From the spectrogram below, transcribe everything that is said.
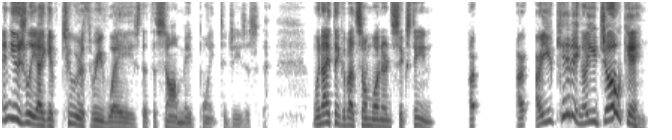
And usually I give two or three ways that the psalm may point to Jesus. When I think about Psalm 116, are, are, are you kidding? Are you joking?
